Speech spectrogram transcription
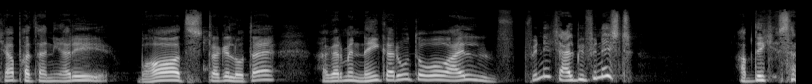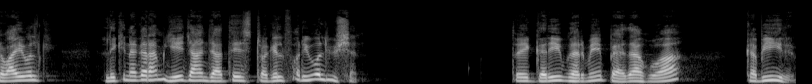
क्या पता नहीं? अरे, बहुत स्ट्रगल होता है। अगर मैं नहीं करूँ तो वो I finish I be finished अब देखिए सर्वाइवल लेकिन अगर हम ये जान जाते स्ट्रगल फॉर रिवोल्यूशन तो एक गरीब घर में पैदा हुआ कबीर।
